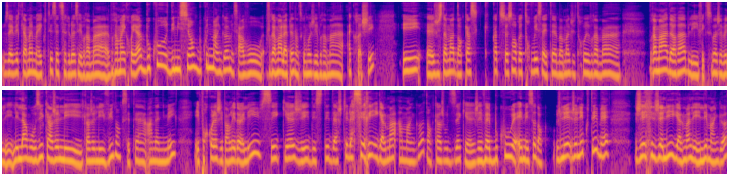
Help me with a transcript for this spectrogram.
je vous invite quand même à écouter cette série-là. C'est vraiment vraiment incroyable. Beaucoup d'émissions, beaucoup de mangas, mais ça vaut vraiment la peine. En tout cas, moi, j'ai vraiment accroché. Et justement, donc quand, quand ils se sont retrouvés, ça a été un moment que j'ai trouvé vraiment vraiment adorable et effectivement j'avais les, larmes aux yeux quand je l'ai quand je l'ai vu donc c'était en animé. Et pourquoi là j'ai parlé d'un livre c'est que j'ai décidé d'acheter la série également en manga. Donc quand je vous disais que j'avais beaucoup aimé ça donc je l'ai je l'ai écouté mais j'ai je lis également les, les mangas.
